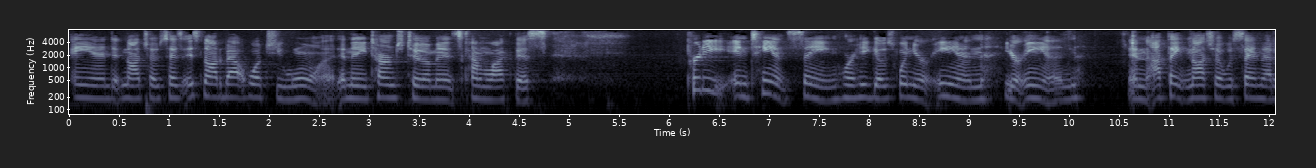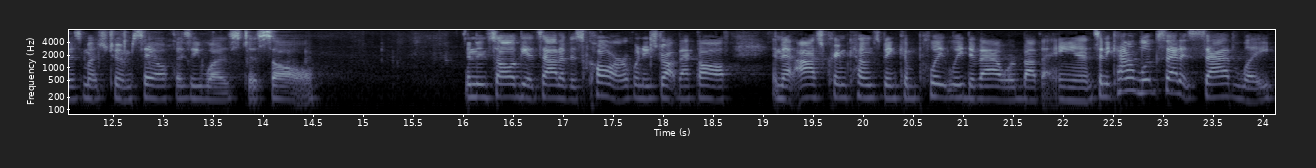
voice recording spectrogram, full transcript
And Nacho says, It's not about what you want. And then he turns to him, and it's kind of like this pretty intense scene where he goes, When you're in, you're in. And I think Nacho was saying that as much to himself as he was to Saul. And then Saul gets out of his car when he's dropped back off, and that ice cream cone's been completely devoured by the ants. And he kind of looks at it sadly,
